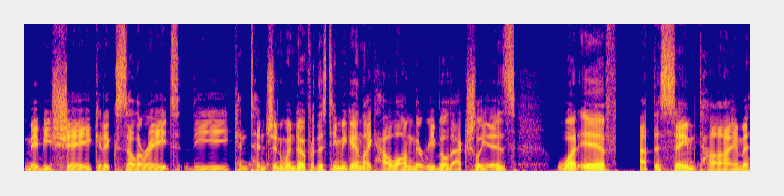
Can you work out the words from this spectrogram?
maybe Shai could accelerate the contention window for this team again, like how long their rebuild actually is. What if at the same time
